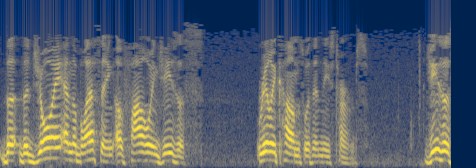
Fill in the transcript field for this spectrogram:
the, the joy and the blessing of following Jesus really comes within these terms. Jesus,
